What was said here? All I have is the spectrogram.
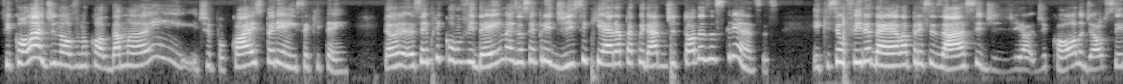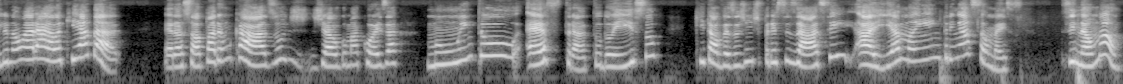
ficou lá de novo no colo da mãe, e, tipo, qual a experiência que tem? Então, eu sempre convidei, mas eu sempre disse que era para cuidar de todas as crianças e que se o filho dela precisasse de, de, de, colo, de auxílio, não era ela que ia dar. Era só para um caso de, de alguma coisa muito extra, tudo isso, que talvez a gente precisasse, aí a mãe entra em ação, mas se não, não.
